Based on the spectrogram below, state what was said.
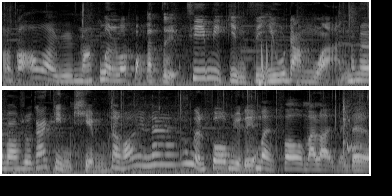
มันก็อร่อยดีนะเหมือนรสปกติที่มีกลิ่นซีอิ๊วดำหวานทำไมบราวน์ชูการ์กลิ่นเค็ม แต่ก็กินได้ก็เหมือนโฟมอยู่ดีเหมือนโฟมอร่อยเหมือนเดิม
